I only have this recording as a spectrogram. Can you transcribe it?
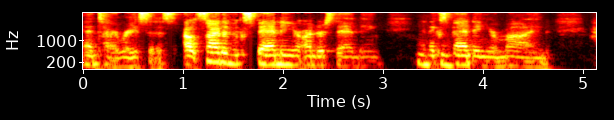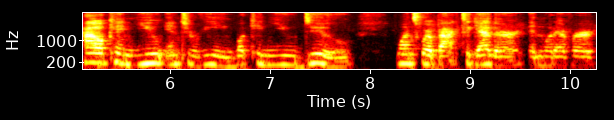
anti-racist outside of expanding your understanding and mm-hmm. expanding your mind? How can you intervene? What can you do once we're back together in whatever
